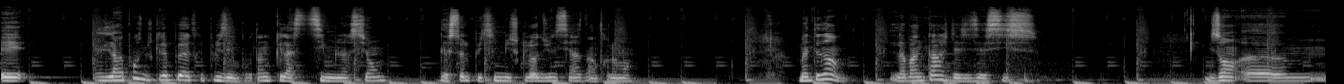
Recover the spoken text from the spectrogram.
Et la réponse musculaire peut être plus importante que la stimulation des seuls petits muscles lors d'une séance d'entraînement. Maintenant, l'avantage des exercices. Disons, euh,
